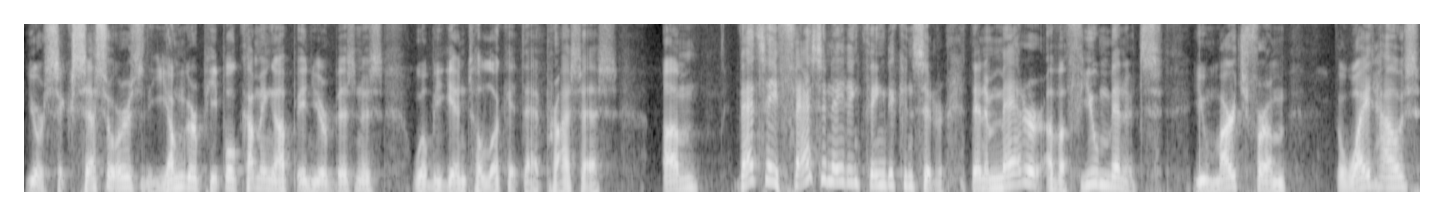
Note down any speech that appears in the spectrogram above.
Your successors, the younger people coming up in your business, will begin to look at that process. Um, that's a fascinating thing to consider. That in a matter of a few minutes, you march from the White House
